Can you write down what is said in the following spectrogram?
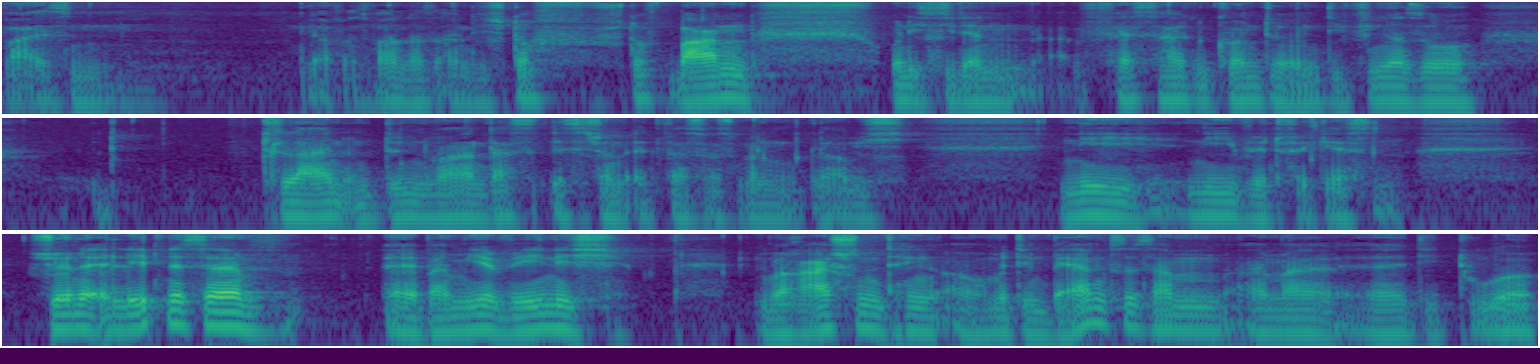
weißen, ja, was waren das eigentlich, Stoff, Stoffbahnen und ich sie dann festhalten konnte und die Finger so klein und dünn waren. Das ist schon etwas, was man, glaube ich, nie, nie wird vergessen. Schöne Erlebnisse, äh, bei mir wenig Überraschend hängen auch mit den Bergen zusammen. Einmal äh, die Tour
